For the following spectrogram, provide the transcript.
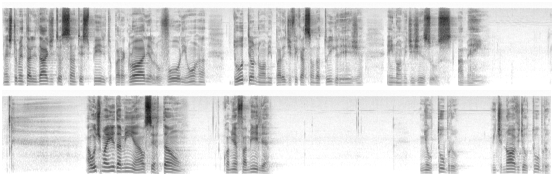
na instrumentalidade do teu Santo Espírito, para glória, louvor e honra do teu nome para edificação da tua igreja, em nome de Jesus. Amém. A última ida minha ao sertão com a minha família, em outubro, 29 de outubro,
